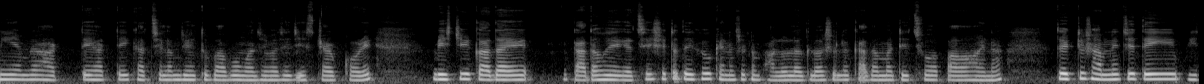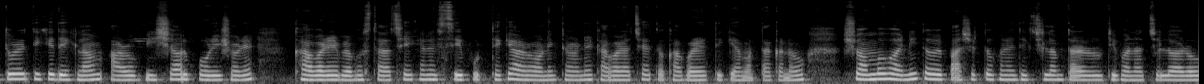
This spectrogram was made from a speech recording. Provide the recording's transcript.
নিয়ে আমরা হাঁটতে হাঁটতেই খাচ্ছিলাম, যেহেতু বাবু মাঝে মাঝে ডিস্টার্ব করে। বৃষ্টির কাদায়, কাদা হয়ে গেছে। সেটা দেখেও কেন যেন ভালো লাগল। আসলে কাদা মাটির ছোঁয়া পাওয়া হয় না। তো একটু সামনে যেতেই ভিতরের দিকে দেখলাম আরও বিশাল পরিসরে খাবারের ব্যবস্থা আছে। এখানে সি ফুড থেকে আরও অনেক ধরনের খাবার আছে। এত খাবারের দিকে আমার তাকানো সম্ভব হয়নি। তবে পাশের দোকানে দেখছিলাম তারা রুটি বানাচ্ছিল আরও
